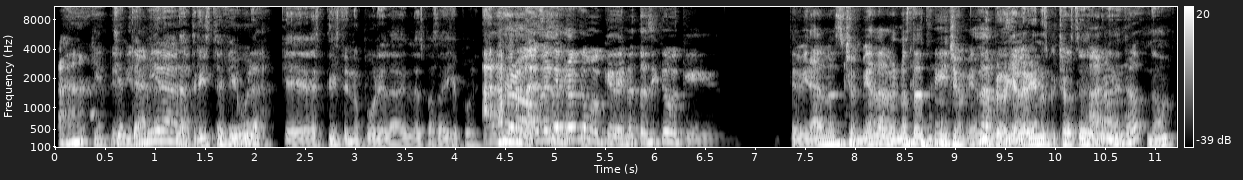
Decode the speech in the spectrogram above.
Ajá. ¿Quién te ¿Quién te mira? mira? La, triste figura. Que es triste, no pobre. La, la vez pasada dije pobre. Ah, Ah, pero eso creo como que denota así como que te miras más hecho mierda, pero no estás tan hecho mierda. No, pero ya lo habían escuchado ustedes Ah, alguna vez? ¿no? No.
